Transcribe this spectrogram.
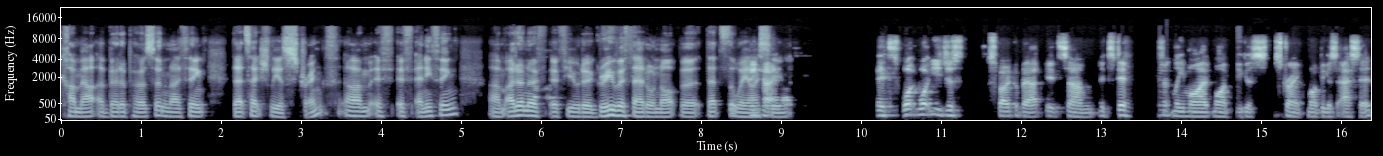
come out a better person, and I think that's actually a strength. Um, if if anything, um, I don't know if if you would agree with that or not, but that's the way I see it. It's what what you just spoke about. It's um it's definitely my my biggest strength, my biggest asset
